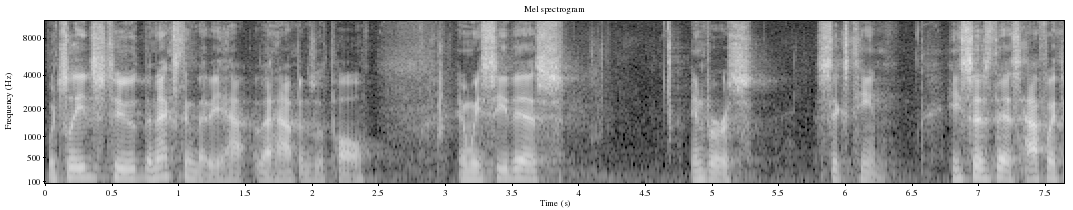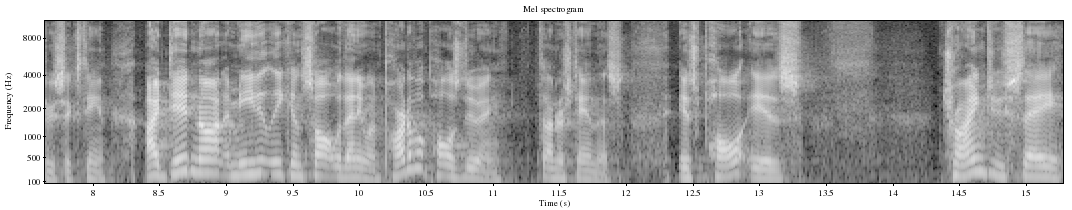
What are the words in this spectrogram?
Which leads to the next thing that, he ha- that happens with Paul. And we see this in verse 16. He says this halfway through 16 I did not immediately consult with anyone. Part of what Paul's doing to understand this is Paul is trying to say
